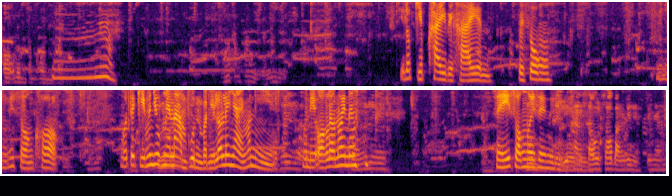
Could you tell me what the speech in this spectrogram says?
โตรุมตำบลอืมเขาทำข้าวเหนียวนี่ที่เราเก็บไข่ไปขายกันไปส่งมีหนึ่งมีสองคอกโอ้ตะกี้มันอยู่แม่น้ำพุ่นบัดนี้เราเลยใหญ่มานี่วันนี้ออกแล้วหน้อยหนึงใส่สองหน่วยใส่หนึ่งทางเสาเสาบังด้วยนี่เป็นยังไง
